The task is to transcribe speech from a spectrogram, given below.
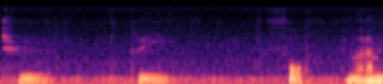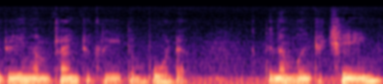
two three four. And what I'm doing I'm trying to create a border then I'm going to chain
